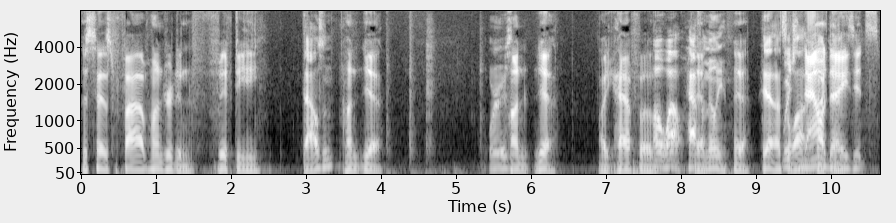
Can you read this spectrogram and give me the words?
This says 500 and fifty thousand. Yeah. Where is Hundred. Yeah. Like half of. Oh wow, half yeah. a million. Yeah. Yeah, that's Which a lot. back nowadays it's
